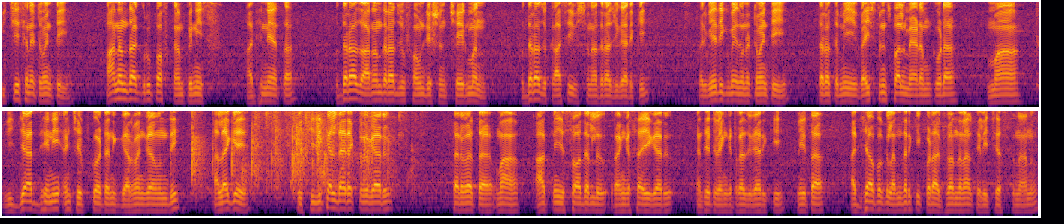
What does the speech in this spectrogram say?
ఇచ్చేసినటువంటి ఆనంద గ్రూప్ ఆఫ్ కంపెనీస్ అధినేత ఉదరాజు ఆనందరాజు ఫౌండేషన్ చైర్మన్ ఉదరాజు కాశీ విశ్వనాథరాజు గారికి మరి వేదిక మీద ఉన్నటువంటి తర్వాత మీ వైస్ ప్రిన్సిపాల్ మేడం కూడా మా విద్యార్థిని అని చెప్పుకోవడానికి గర్వంగా ఉంది. అలాగే ఫిజికల్ డైరెక్టర్ గారు తర్వాత మా ఆత్మీయ సోదరులు రంగసాయి గారు అంతేటి వెంకటరాజు గారికి మిగతా అధ్యాపకులందరికీ కూడా అభివందనాలు తెలియచేస్తున్నాను.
